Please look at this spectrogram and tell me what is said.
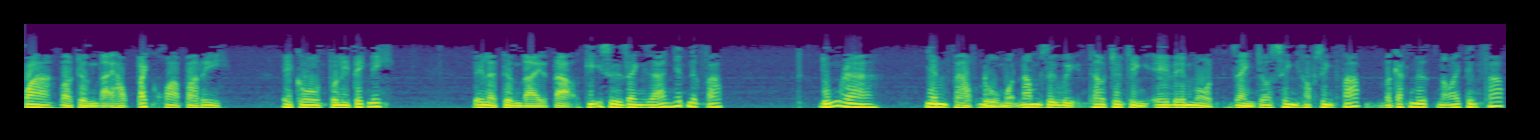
khoa vào trường Đại học Bách khoa Paris, École Polytechnique. Đây là trường đào tạo kỹ sư danh giá nhất nước Pháp. Đúng ra, Nhân phải học đủ một năm dự bị theo chương trình EV1 dành cho sinh học sinh Pháp và các nước nói tiếng Pháp.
